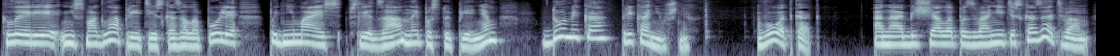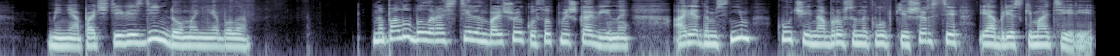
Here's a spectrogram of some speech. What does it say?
Клэри не смогла прийти, сказала Поле, поднимаясь вслед за Анной по ступеням домика при конюшнях. «Вот как. Она обещала позвонить и сказать вам. Меня почти весь день дома не было». На полу был расстелен большой кусок мешковины, а рядом с ним кучей набросаны клубки шерсти и обрезки материи.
